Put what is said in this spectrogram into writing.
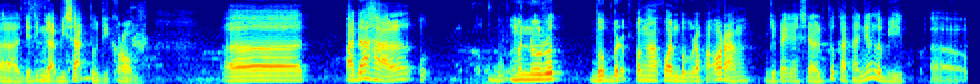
Uh, jadi nggak bisa tuh di Chrome. Uh, padahal menurut beber pengakuan beberapa orang, JPEG XL itu katanya lebih uh,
